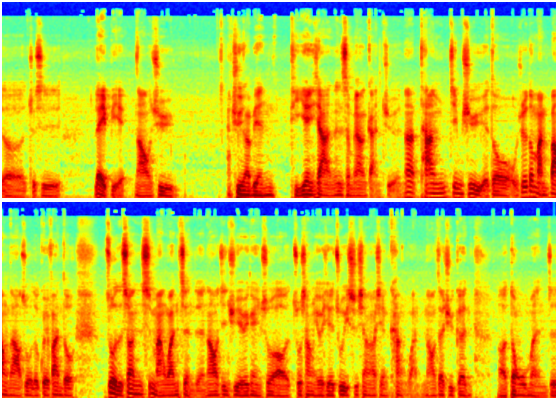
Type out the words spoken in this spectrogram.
呃，就是类别，然后去去那边体验一下那是什么样的感觉。那他们进去也都，我觉得都蛮棒的，所有的规范都。做的算是蛮完整的，然后进去也会跟你说哦，桌上有一些注意事项要先看完，然后再去跟呃动物们这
